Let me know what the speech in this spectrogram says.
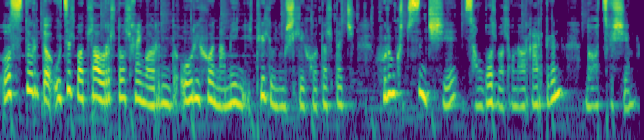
Улс төрд үзэл бодлоо уралдуулахын оронд өөрийнхөө намын итгэл үнэмшлийг худалдаж хөрөнгөчсөн жишээ сонгуул болгоноор гардаг нь нууц биш юм.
